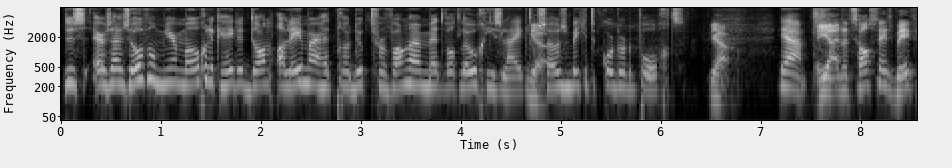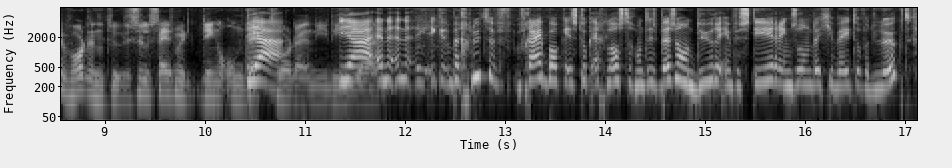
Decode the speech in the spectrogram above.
Dus er zijn zoveel meer mogelijkheden dan alleen maar het product vervangen met wat logisch lijkt Ja. of zo. Dat is een beetje te kort door de bocht. Ja. Ja. Ja, en het zal steeds beter worden natuurlijk. Er zullen steeds meer dingen ontdekt Ja. worden. En die, die, Ja, eh, en, en ik, bij glutenvrij bakken is het ook echt lastig, want het is best wel een dure investering zonder dat je weet of het lukt.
